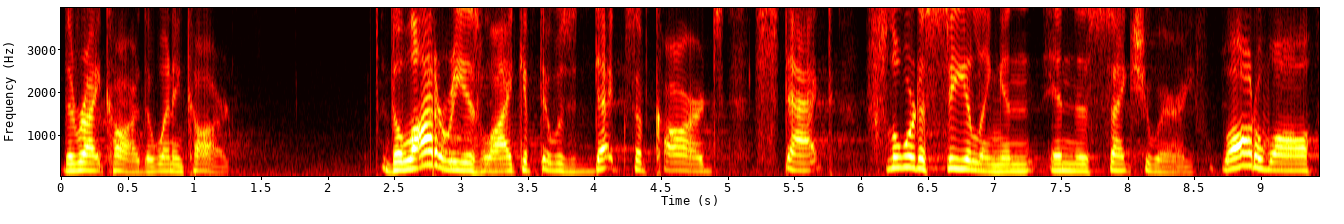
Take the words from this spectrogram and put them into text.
the right card, the winning card. The lottery is like if there was decks of cards stacked floor to ceiling in, in this sanctuary, wall to wall,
